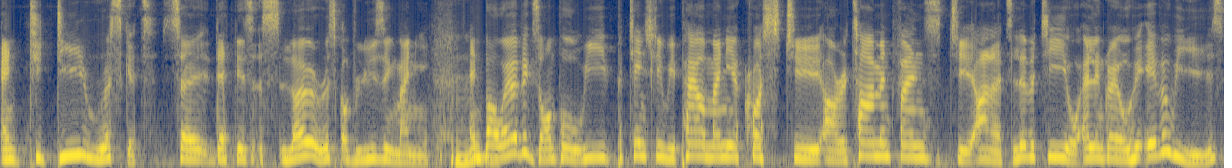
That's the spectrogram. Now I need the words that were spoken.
and to de-risk it so that there's a lower risk of losing money. Mm-hmm. And by way of example, we potentially we pay our money across to our retirement funds, to either it's Liberty or Allan Gray or whoever we use.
